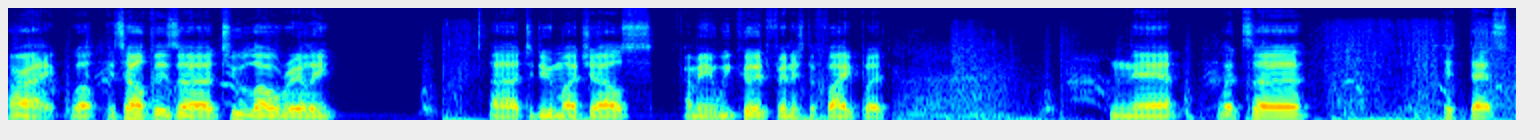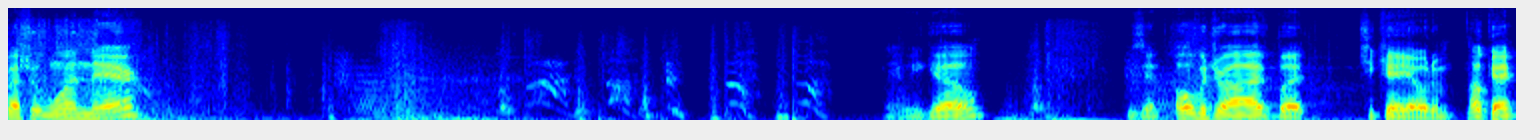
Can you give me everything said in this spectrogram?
All right. Well, his health is uh, too low, really, uh, to do much else. I mean, we could finish the fight, but nah. Let's uh hit that special one there. There we go. He's in overdrive, but she KO'd him. Okay.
